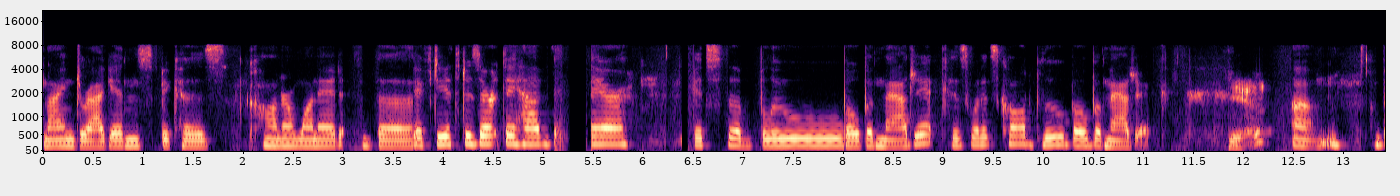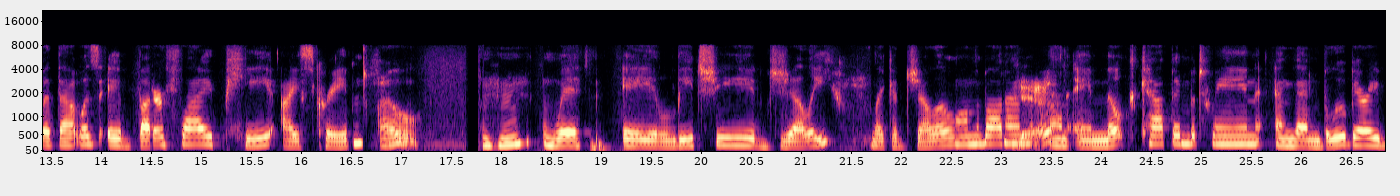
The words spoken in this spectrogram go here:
Nine Dragons because Connor wanted the 50th dessert they have there. It's the Blue Boba Magic, is what it's called. Blue Boba Magic. Yeah. Um, but that was a butterfly pea ice cream Oh. Hmm with a lychee jelly, like a jello on the bottom, Yeah. and a milk cap in between, and then blueberry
